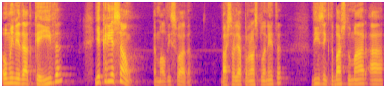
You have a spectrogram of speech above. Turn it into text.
a humanidade caída e a criação amaldiçoada. Basta olhar para o nosso planeta, dizem que debaixo do mar há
